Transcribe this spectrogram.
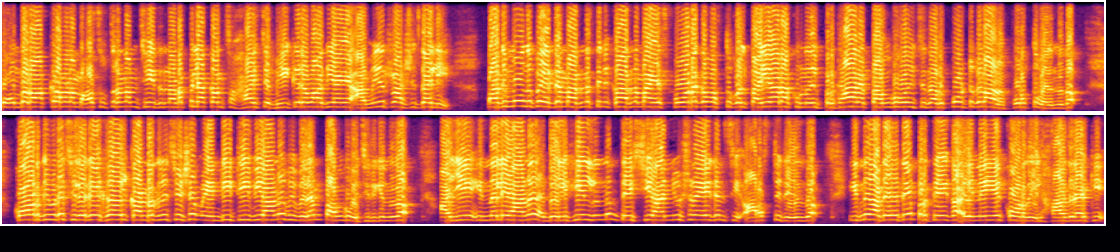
ബോംബർ ആക്രമണം ആസൂത്രണം ചെയ്ത് നടപ്പിലാക്കാൻ സഹായിച്ച ഭീകരവാദിയായ അമീർ റാഷിദ് അലി പതിമൂന്ന് പേരുടെ മരണത്തിന് കാരണമായ സ്ഫോടക വസ്തുക്കൾ തയ്യാറാക്കുന്നതിൽ പ്രധാന പങ്കുവഹിച്ചെന്ന റിപ്പോർട്ടുകളാണ് പുറത്തുവരുന്നത് കോടതിയുടെ ചില രേഖകൾ കണ്ടതിനു ശേഷം എൻ ഡി ടി ആണ് വിവരം പങ്കുവച്ചിരിക്കുന്നത്. അലിയെ ഇന്നലെയാണ് ഡൽഹിയിൽ നിന്നും ദേശീയ അന്വേഷണ ഏജൻസി അറസ്റ്റ് ചെയ്തത്. ഇന്ന് അദ്ദേഹത്തെ പ്രത്യേക എൻ കോടതിയിൽ ഹാജരാക്കി.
